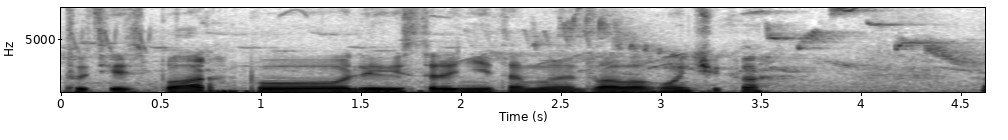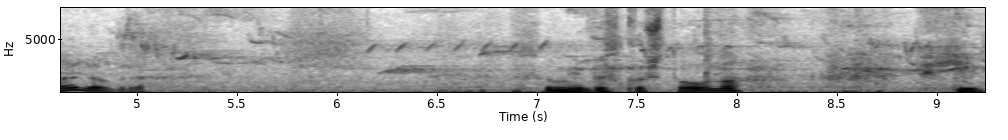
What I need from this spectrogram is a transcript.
Тут є бар по лівій стороні, там е, два вагончика. Ну добре. В сумі безкоштовно. Вхід,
